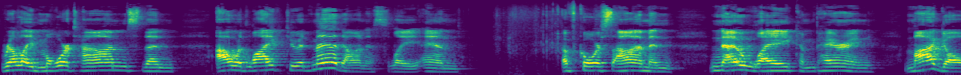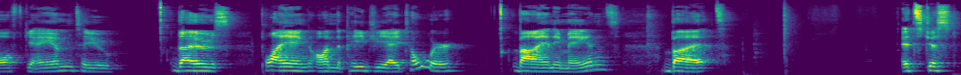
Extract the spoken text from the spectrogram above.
really more times than I would like to admit, honestly. And of course, I'm in no way comparing my golf game to those playing on the PGA Tour by any means, but it's just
